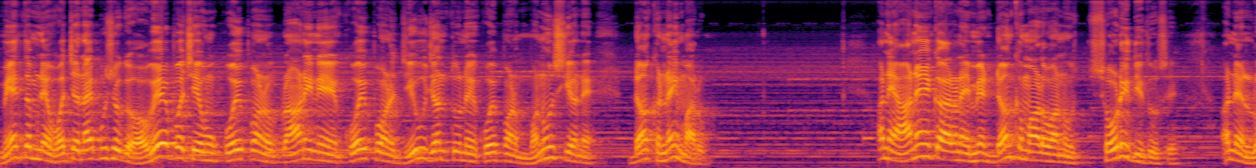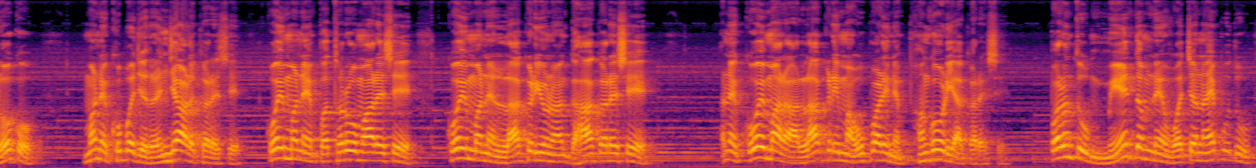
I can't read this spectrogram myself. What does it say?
મેં તમને વચન આપ્યું છે કે હવે પછી હું કોઈ પણ પ્રાણીને કોઈ પણ જીવજંતુને કોઈ પણ મનુષ્યને ડંખ નહીં મારું. અને આને કારણે મેં ડંખ મારવાનું છોડી દીધું છે. અને લોકો મને ખૂબ જ રંજાળ કરે છે. કોઈ મને પથ્થરો મારે છે, કોઈ મને લાકડીઓના ઘા કરે છે અને કોઈ મારા લાકડીમાં ઉપાડીને ફંગોળ્યા કરે છે. પરંતુ મેં તમને વચન આપ્યું હતું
